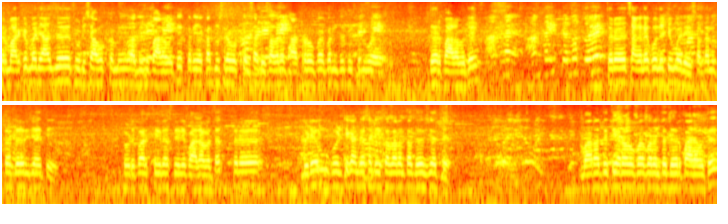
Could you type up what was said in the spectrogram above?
तर मार्केटमध्ये आज थोडीशी आवक कमी झालेली पाहायला होते तर एका दुसऱ्या वक्तासाठी साधारणतः अठरा रुपयापर्यंत देखील व- दर पाहायला होते तर चांगल्या क्वालिटीमध्ये साधारणतः दर जे आहे ते थोडेफार स्थिर असलेले पाहायला मिळतात. तर मिडियम गोल्टी कांद्यासाठी साधारणतः दर जे आहे ते बारा ते तेरा रुपयापर्यंत दर पाहायला होते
